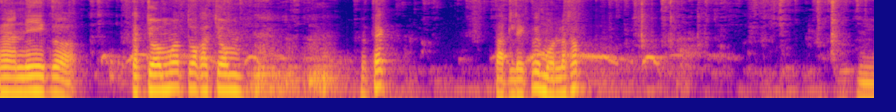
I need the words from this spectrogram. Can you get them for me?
งานนี้ก็กระจมครับตัวกระจมสเต็กตัดเหล็กไปหมดแล้วครับนี่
